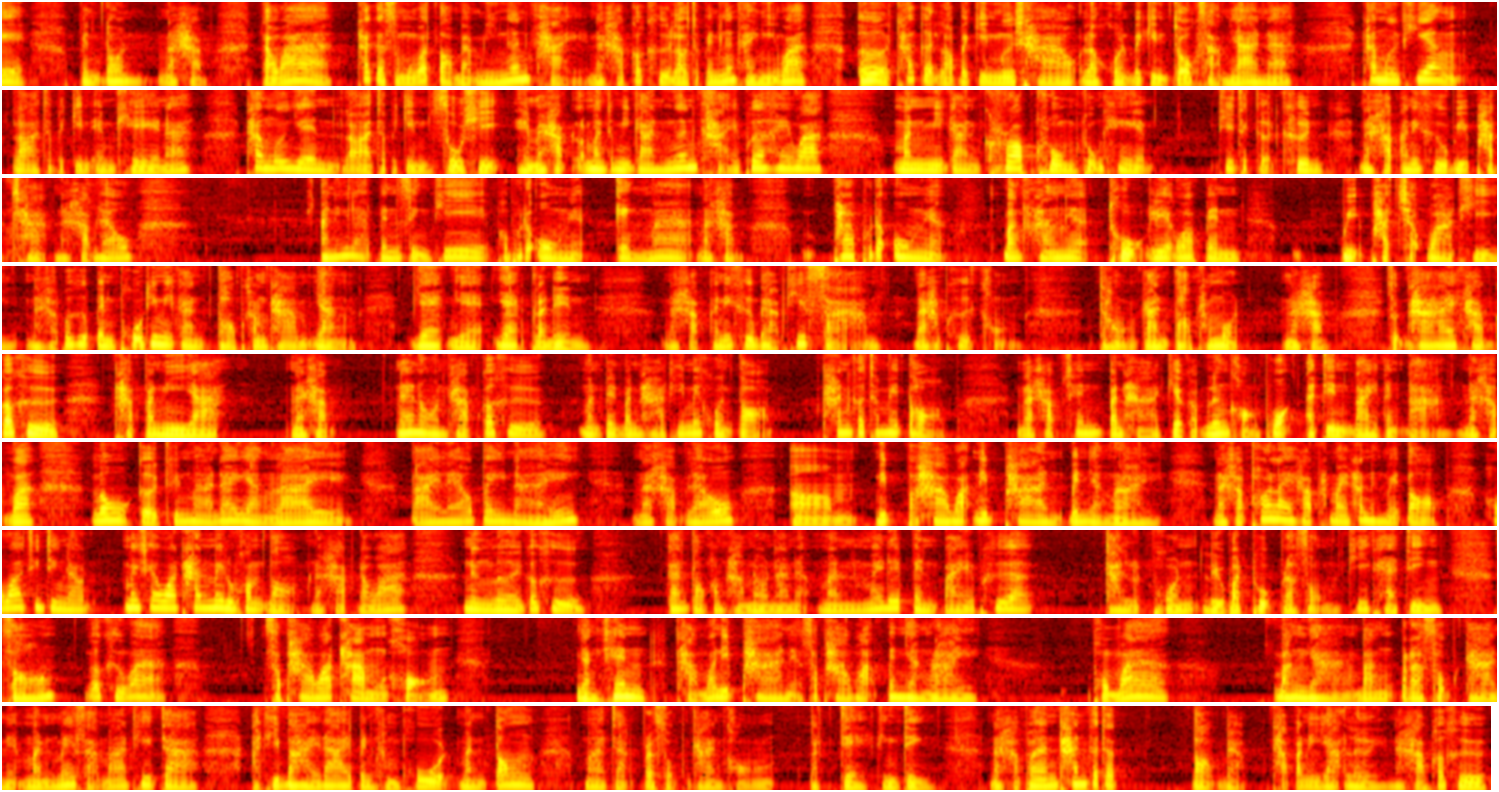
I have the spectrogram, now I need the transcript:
เป็นต้นนะครับ แต่ว่าถ้าเกิดสมมุติว่าตอบแบบมีเงื่อนไขนะครับก็คือเราจะเป็นเงื่อนไขนี้ว่าเออถ้าเกิดเราไปกินมื้อเช้า เราควรไปกินโจ๊กสามย่านนะ ถ้ามื้อเที่ยงเราอาจจะไปกิน MK นะ ถ้ามื้อเย็นเราอาจจะไปกินซูชิ เห็นไหมครับ แล้วมันจะมีการเงื่อนไขเพื่อให้ว่ามันมีการครอบคลุมทุกเหตุที่จะเกิดขึ้นนะครับ อันนี้คือวิพัฒชะนะครับ แล้ว อันนี้แหละเป็นสิ่งที่พระพุทธองค์เนี่ยเก่งมากนะครับ พระพุทธองค์เนี่ยบางครั้งเนี่ยถูกเรียกว่าเป็นวิพัชวาทีนะครับก็คือเป็นผู้ที่มีการตอบคำถามอย่างแยกแยะแยกประเด็นนะครับ อันนี้คือแบบที่3นะครับคือของของการตอบทั้งหมดนะครับ สุดท้ายครับก็คือทัปนิยะนะครับ แน่นอนครับก็คือมันเป็นปัญหาที่ไม่ควรตอบ ท่านก็จะไม่ตอบ นะครับเช่นปัญหาเกี่ยวกับเรื่องของพวกอจินไตต่างๆนะครับว่าโลกเกิดขึ้นมาได้อย่างไร ตายแล้วไปไหนนะครับแล้วนิพภาวะนิพพานเป็นอย่างไรนะครับเพราะอะไรครับทำไมท่านถึงไม่ตอบ เพราะว่าจริง ๆ แล้วไม่ใช่ว่าท่านไม่รู้คำตอบนะครับแต่ว่าหนึ่งเลยก็คือการตอบคำถามเหล่านั้นเนี่ยมันไม่ได้เป็นไปเพื่อการหลุดพ้นหรือวัตถุประสงค์ที่แท้จริง 2 ก็คือว่าสภาวะธรรมของอย่างเช่น ถามว่านิพพานเนี่ยสภาวะเป็นอย่างไร ผมว่าบางอย่างบางประสบการณ์เนี่ยมันไม่สามารถที่จะอธิบายได้เป็นคำพูด มันต้องมาจากประสบการณ์ของปัจเจกจริง ๆ นะครับ เพราะฉะนั้นท่านก็จะตอบแบบทัปนิยะเลยนะครับ ก็คือ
